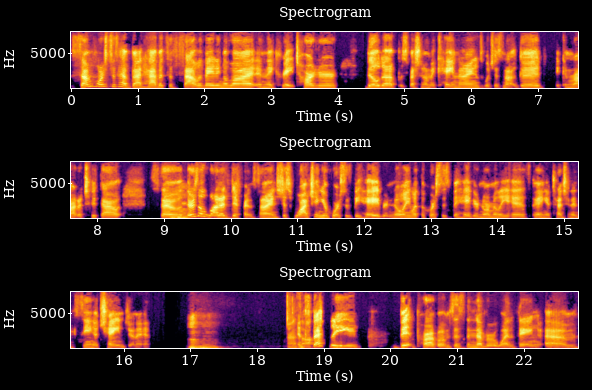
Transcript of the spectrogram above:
some horses have bad habits of salivating a lot and they create tartar buildup, especially on the canines, which is not good. It can rot a tooth out. So Mhm. there's a lot of different signs. Just watching your horse's behavior, knowing what the horse's behavior normally is, paying attention and seeing a change in it. Mm-hmm. That's and awesome. especially bit problems is the number one thing. Um,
